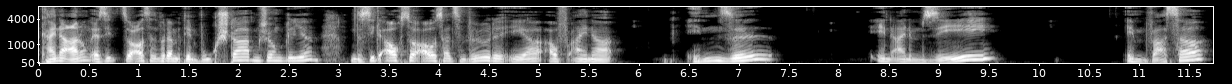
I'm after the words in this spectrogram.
Keine Ahnung, er sieht so aus, als würde er mit den Buchstaben jonglieren. Und es sieht auch so aus, als würde er auf einer Insel in einem See im Wasser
